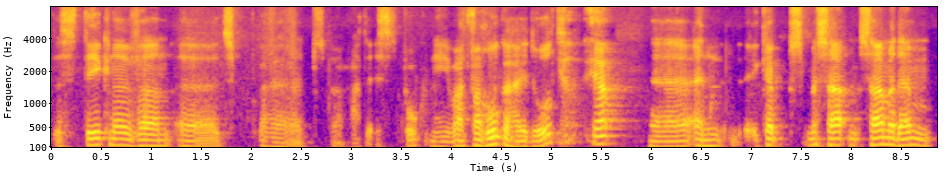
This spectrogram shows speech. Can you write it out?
de tekenaar van eh, het, sp- eh, het, wat is het spook? Nee, wat van roken ga je dood. Ja. Ja. Eh, en ik heb met, sa- samen met hem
